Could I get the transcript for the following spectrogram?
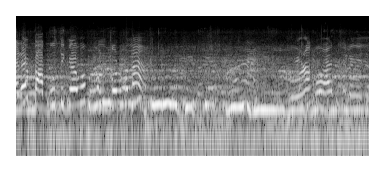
আরে বাবু দিকে ফোন করবো না ওরা ঘর চলে গেছে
